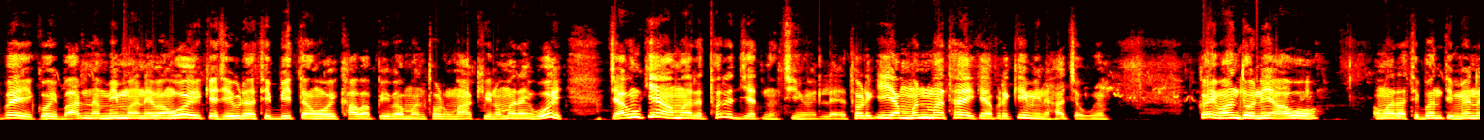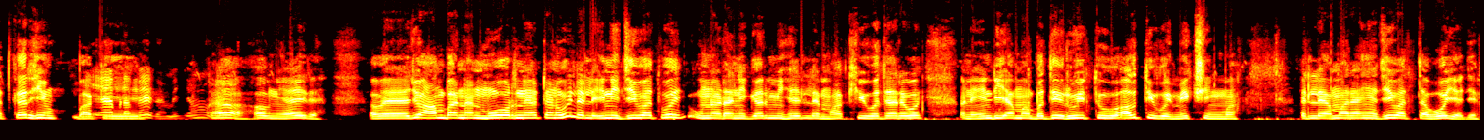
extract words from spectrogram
ભાઈ કોઈ બહારના મહેમાન એવા હોય કે જીવડાથી બીતા હોય ખાવા પીવામાં થોડુંક માખ્યું અમારે અહીં હોય જાવું ક્યાં? અમારે ફરજિયાતનું થયું. એટલે થોડીક એ આમ મનમાં થાય કે આપણે કેમ એને સાચવવું એમ. કંઈ વાંધો નહીં આવો. અમારાથી બનતી મહેનત કર્યું બાકી હા હવની આયરે હવે જો આંબાના મોર ને અટણ હોય ને એટલે એની જીવાત હોય ઉનાળાની ગરમી છે એટલે માખીઓ વધારે હોય અને ઇન્ડિયામાં બધી ઋતુ આવતી હોય મિક્સિંગમાં એટલે અમારે અહીંયા જીવાતતા હોય જ. એમ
